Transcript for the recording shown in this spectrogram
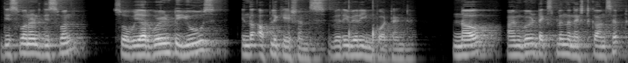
this one and this one. So we are going to use in the applications. Very very important. Now i am going to explain the next concept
